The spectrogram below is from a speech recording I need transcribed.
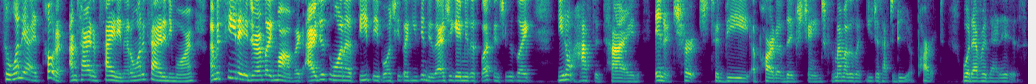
So one day I told her, I'm tired of tithing. I don't want to tithe anymore. I'm a teenager. I'm like, mom, like I just want to feed people. And she's like, you can do that. And she gave me this blessing. She was like, you don't have to tithe in a church to be a part of the exchange. Cause my mother was like, you just have to do your part, whatever that is.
